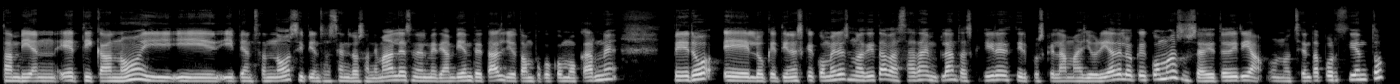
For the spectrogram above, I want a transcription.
también ética, ¿no? Y, y, ¿no? Si piensas en los animales, en el medio ambiente, tal, yo tampoco como carne, pero eh, lo que tienes que comer es una dieta basada en plantas. ¿Qué quiere decir? Pues que la mayoría de lo que comas, o sea, yo te diría un 80%,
